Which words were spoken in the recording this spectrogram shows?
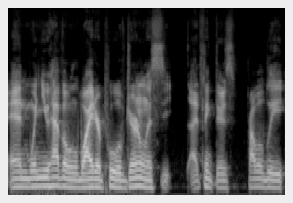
And when you have a wider pool of journalists i think there's probably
